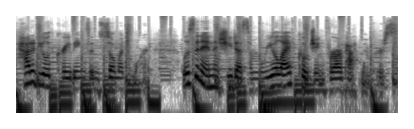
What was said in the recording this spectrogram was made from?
how to deal with cravings, and so much more. Listen in as she does some real life coaching for our Path members.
